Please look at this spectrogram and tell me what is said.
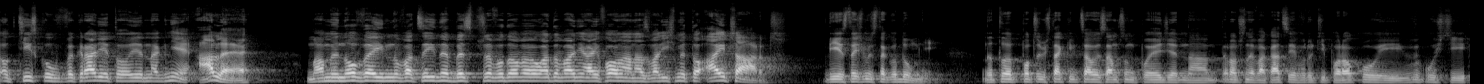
odcisków w ekranie to jednak nie, ale mamy nowe, innowacyjne, bezprzewodowe ładowanie iPhone'a, nazwaliśmy to iCharge i jesteśmy z tego dumni. No to po czymś takim cały Samsung pojedzie na roczne wakacje, wróci po roku i wypuści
